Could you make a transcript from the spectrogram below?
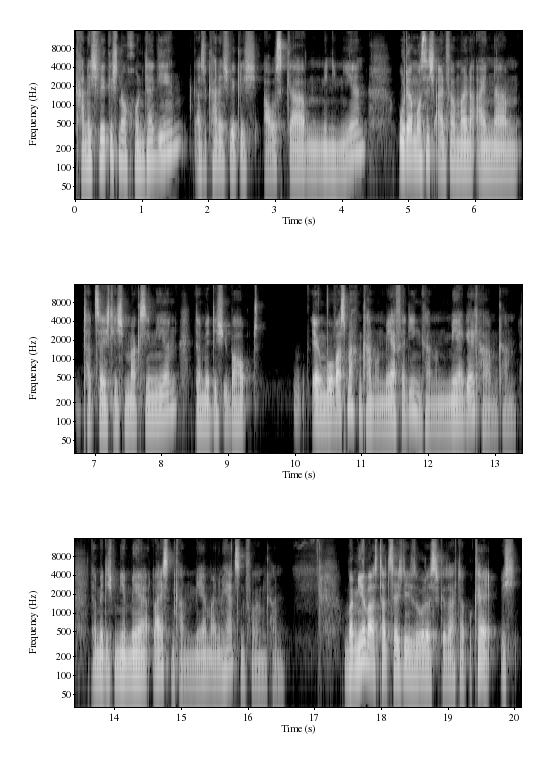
kann ich wirklich noch runtergehen? Also kann ich wirklich Ausgaben minimieren? Oder muss ich einfach meine Einnahmen tatsächlich maximieren, damit ich überhaupt irgendwo was machen kann und mehr verdienen kann und mehr Geld haben kann, damit ich mir mehr leisten kann, mehr meinem Herzen folgen kann? Und bei mir war es tatsächlich so, dass ich gesagt habe, okay, ich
